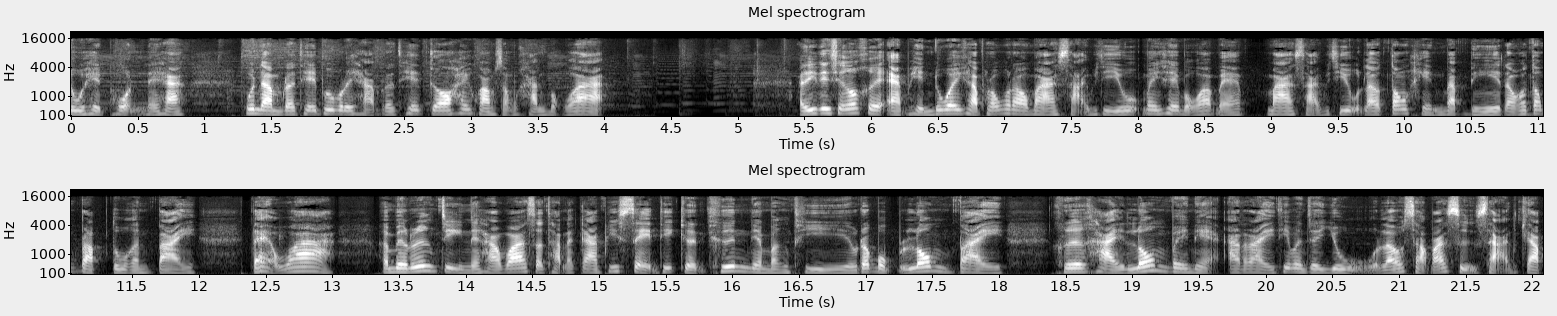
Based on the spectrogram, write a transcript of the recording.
ดูเหตุผลนะคะ ผู้นำประเทศผู้บริหารประเทศก็ให้ความสำคัญบอกว่า อันนี้ดิฉันก็เคยแอบเห็นด้วยค่ะ เพราะว่าเรามาสายวิทยุไม่ใช่บอกว่าแบบมาสายวิทยุแล้วต้องเห็นแบบนี้เราก็ต้องปรับตัวกันไป แต่ว่ามันเป็นเรื่องจริงนะคะว่าสถานการณ์พิเศษที่เกิดขึ้นเนี่ยบางทีระบบล่มไป เครือข่ายล่มไปเนี่ยอะไรที่มันจะอยู่แล้วสามารถสื่อสารกับ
